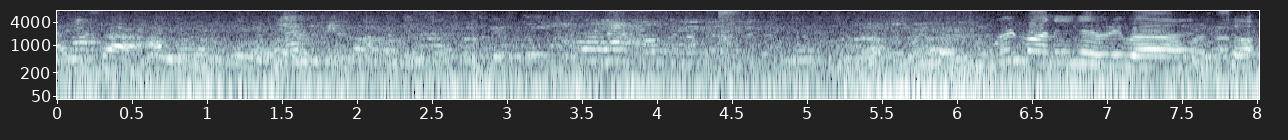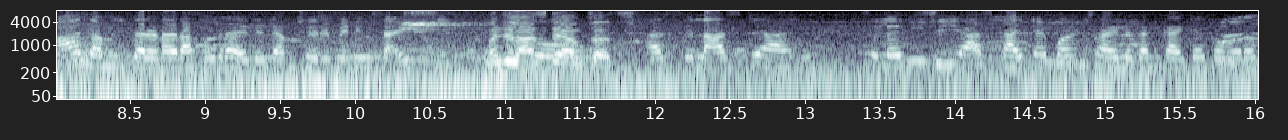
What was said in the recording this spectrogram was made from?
आईचा गुड मॉर्निंग एव्हरीवन सो आज आम्ही करणार आहोत राहिलेले आमचे रिमेनिंग साईडची म्हणजे last day आमचा आज. ते लास्ट डे आहे. सो लेट सी आज काय काय पॉईंट्स राहिलेत आणि काय काय कव्हर अप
